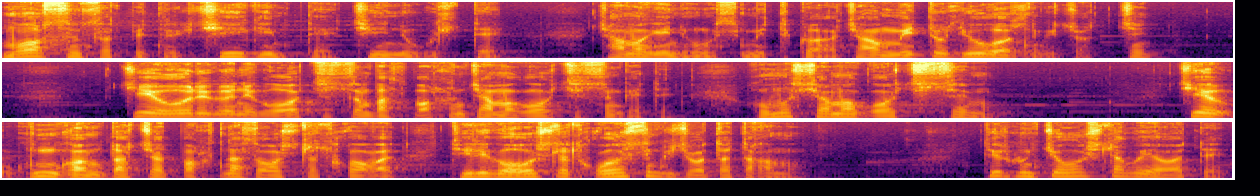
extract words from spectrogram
муу сүнсэд биднийг чи гимтэй, чи нүгэлтэй чамаг энэ хүмүүс байгаа. Чам мэдвэл юу болно гэж бодож байна. Чи өөрийгөө нэг уучлсан бас бурхан чамаг уучлсан гэдэг. Хүмүүс чамаг уучлсан юм уу? Чи хүн гомдоочоод бурхнаас уучлах гоогаад тэрийг уучлах гойсон гэж бодоод байгаа юм уу? Тэр хүн чи уучлаагүй яваад байна.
